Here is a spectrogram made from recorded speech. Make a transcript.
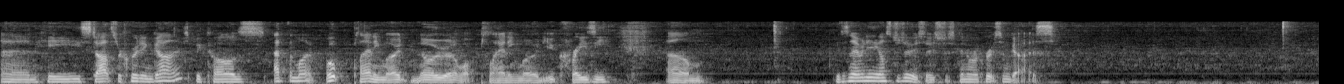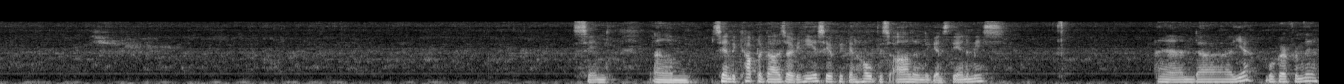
and he starts recruiting guys because at the moment, oh, planning mode. No, I don't want planning mode. You crazy. Um, doesn't have anything else to do, so he's just going to recruit some guys. Send, um, send a couple of guys over here, see if we can hold this island against the enemies. And uh, yeah, we'll go from there.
